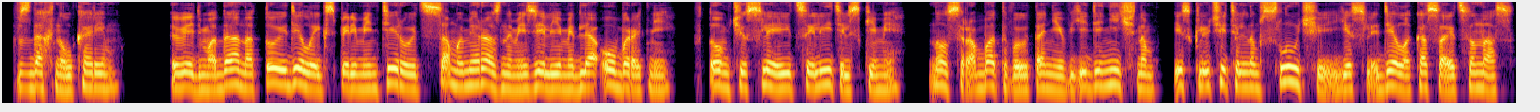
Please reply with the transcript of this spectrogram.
— вздохнул Карим. «Ведьма Дана то и дело экспериментирует с самыми разными зельями для оборотней, в том числе и целительскими, но срабатывают они в единичном, исключительном случае, если дело касается нас.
